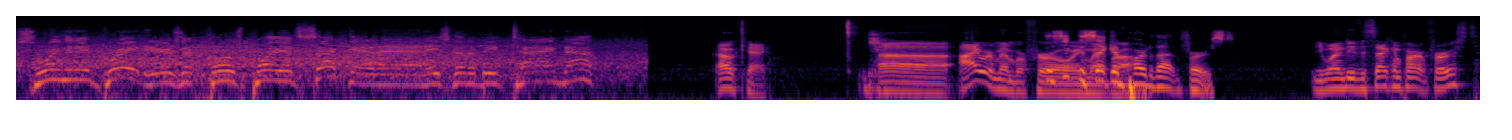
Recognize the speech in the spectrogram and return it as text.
swinging it great. Here's a close play at second, and he's going to be tagged out. Okay. Uh, I remember Let's furrowing take the my second brow. part of that first, You want to do the second part first?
